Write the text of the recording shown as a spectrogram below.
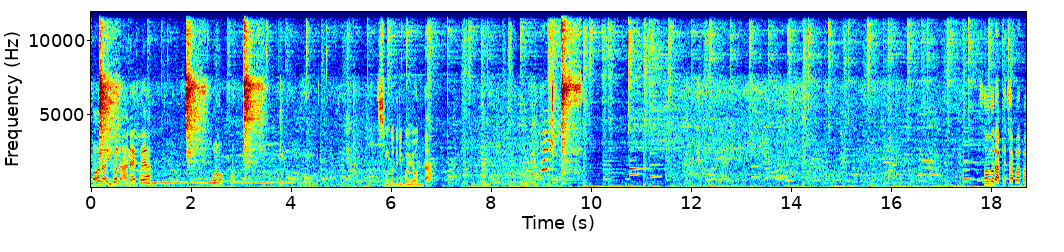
서원아 이건 안 할 거야? 돈 없어 친구들이 몰려온다 손을 앞에 잡아봐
